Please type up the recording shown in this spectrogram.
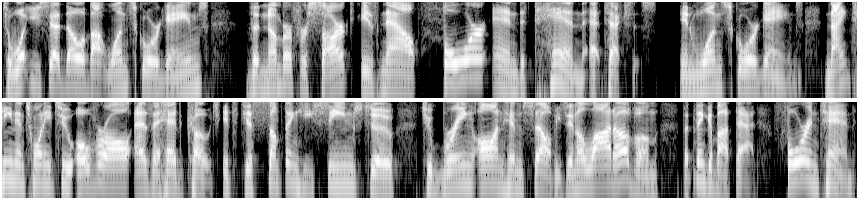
To what you said though about one score games, the number for Sark is now four and ten at Texas in one score games. 19 and 22 overall as a head coach. It's just something he seems to to bring on himself. He's in a lot of them but think about that. 4 and 10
